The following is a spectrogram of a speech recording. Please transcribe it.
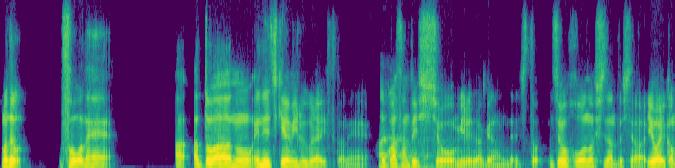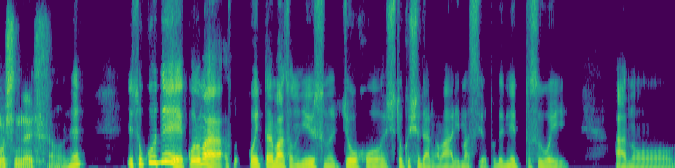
まあでも、そうね。ああとはあの NHK を見るぐらいですかね。お母さんと一緒を見るだけなんで、ちょっと情報の手段としては弱いかもしれないですな。るほどね。で、そこで、このまあ、こういったまあそのニュースの情報取得手段がまあありますよと。で、ネットすごい、あの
